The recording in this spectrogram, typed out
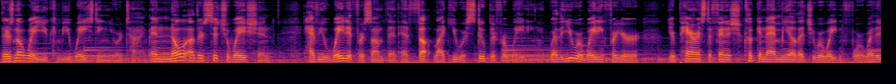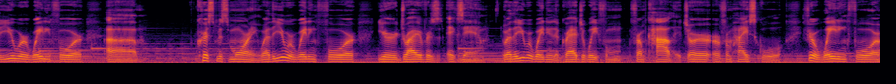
There's no way you can be wasting your time. In no other situation have you waited for something and felt like you were stupid for waiting? Whether you were waiting for your your parents to finish cooking that meal that you were waiting for, whether you were waiting for uh, Christmas morning, whether you were waiting for your driver's exam, whether you were waiting to graduate from from college or, or from high school, if you're waiting for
